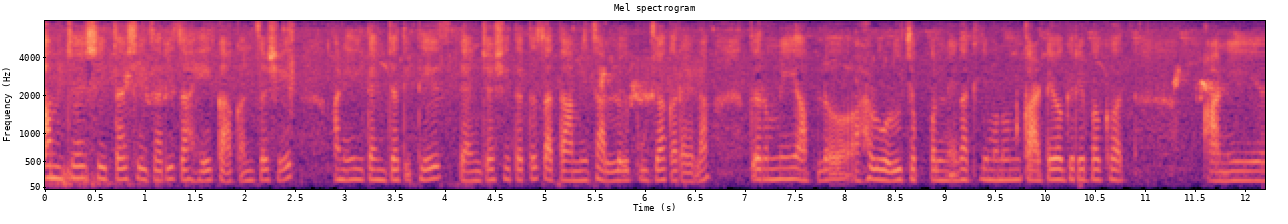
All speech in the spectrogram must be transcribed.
आमच्या शेता शेजारीच आहे काकांचं शेत आणि त्यांच्या तिथेच त्यांच्या शेतातच आता आम्ही चाललो आहे पूजा करायला. तर मी आपलं हळूहळू चप्पल नाही घातली म्हणून काटे वगैरे बघत आणि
